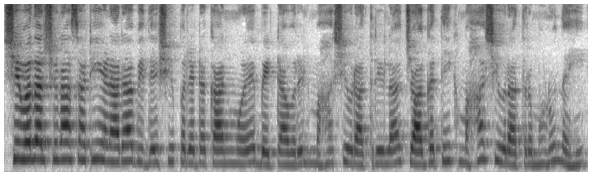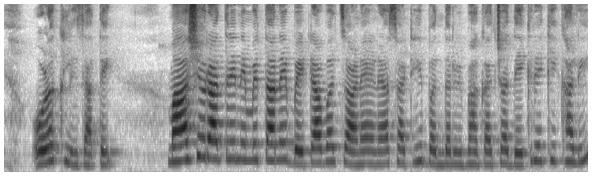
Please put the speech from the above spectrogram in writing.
शिवदर्शनासाठी येणाऱ्या विदेशी पर्यटकांमुळे बेटावरील महाशिवरात्रीला जागतिक महाशिवरात्र म्हणूनही ओळखली जाते. महाशिवरात्री निमित्ताने बेटावर जाण्या येण्यासाठी बंदर विभागाच्या देखरेखीखाली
